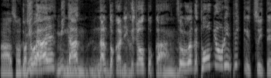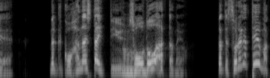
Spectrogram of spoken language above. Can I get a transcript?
ああ、その場見所がねた？見た、うんなんとか陸上とか、うんそのなんか東京オリンピックについて、なんかこう話したいっていう衝動はあったのよ。だってそれがテーマっ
